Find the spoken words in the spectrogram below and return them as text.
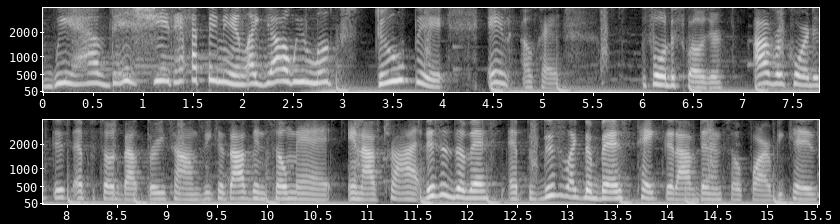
we have this shit happening. Like y'all, we look stupid. And okay, full disclosure, I've recorded this episode about three times because I've been so mad and I've tried. This is the best episode. This is like the best take that I've done so far because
